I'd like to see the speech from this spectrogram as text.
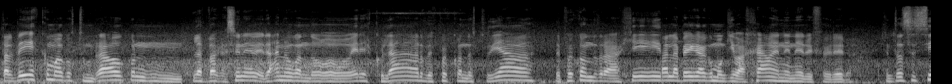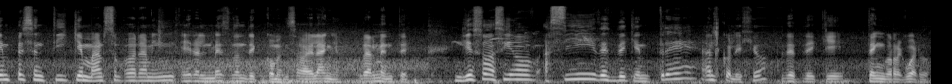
Tal vez como acostumbrado con las vacaciones de verano cuando era escolar, después cuando estudiaba, después cuando trabajé, la pega como que bajaba en enero y febrero. Entonces siempre sentí que marzo para mí era el mes donde comenzaba el año, realmente. Y eso ha sido así desde que entré al colegio, desde que tengo recuerdos.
